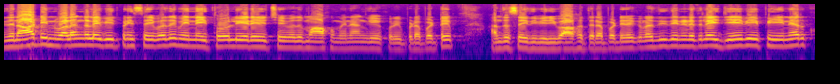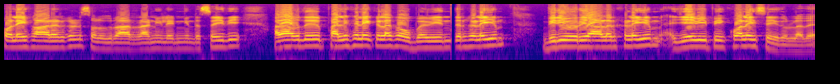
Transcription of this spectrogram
இந்த நாட்டின் வளங்களை விற்பனை செய்வதும் என்னை தோல்வியடைய செய்வதும் ஆகும் என அங்கே குறிப்பிடப்பட்டு அந்த செய்தி விரிவாக தரப்பட்டிருக்கிறது. இதே நேரத்திலே ஜேவிபியினர் கொலைகாரர்கள் சொல்கிறார். ரணில் என்கின்ற செய்தி அதாவது பல்கலைக்கழக உபவேந்தர்களையும் விரிவுரையாளர்களையும் ஜேவிபி கொலை செய்துள்ளது.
